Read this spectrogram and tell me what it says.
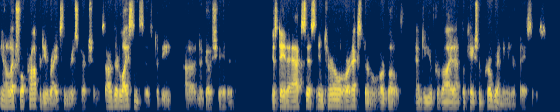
intellectual property rights and restrictions? Are there licenses to be uh, negotiated? Is data access internal or external or both? And do you provide application programming interfaces?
